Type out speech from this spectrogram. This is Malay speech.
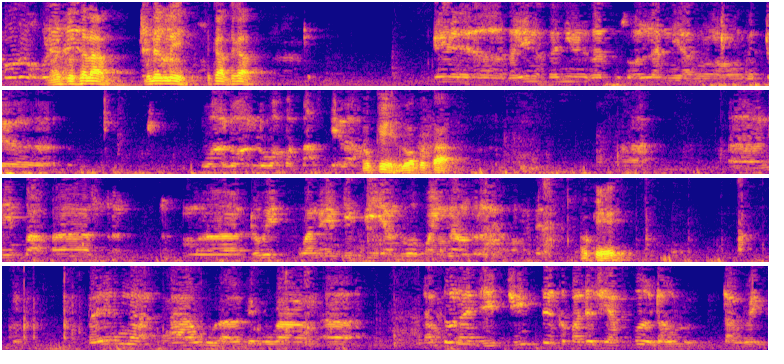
Waalaikumsalam. Boleh boleh. Cakap cakap. Okay, uh, saya nak tanya satu soalan yang orang kata luar luar luar kotak sikit lah. Okey, luar kotak. Uh, uh, ni bab uh, uh, duit 1 MGP yang 2.6 tu lah orang kata. Okey. Saya nak tahu lah lebih kurang uh, Datuk Najib cerita kepada siapa dahulu tentang duit.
